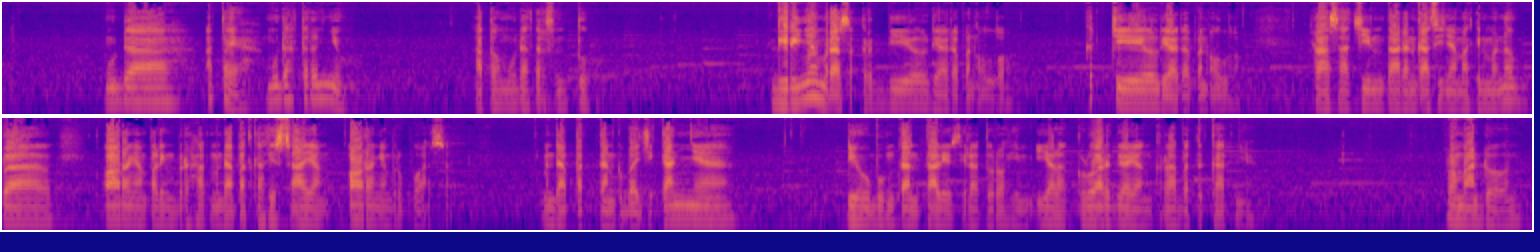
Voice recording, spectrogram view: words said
mudah apa ya? Mudah terenyuh atau mudah tersentuh dirinya merasa kerdil di hadapan Allah, kecil di hadapan Allah. Rasa cinta dan kasihnya makin menebal. Orang yang paling berhak mendapat kasih sayang, orang yang berpuasa, mendapatkan kebajikannya, dihubungkan tali silaturahim ialah keluarga yang kerabat dekatnya. Ramadan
